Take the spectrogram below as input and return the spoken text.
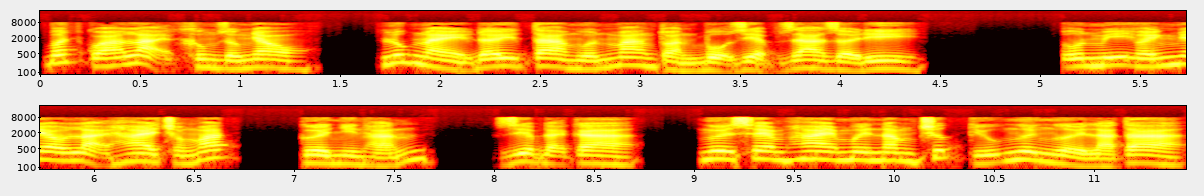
bất quá lại không giống nhau, lúc này đây ta muốn mang toàn bộ Diệp ra rời đi. Ôn Mỹ hoánh meo lại hai trong mắt, cười nhìn hắn, Diệp đại ca, ngươi xem 20 năm trước cứu ngươi người là ta,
